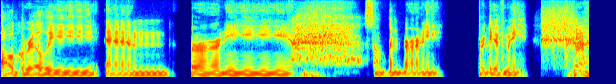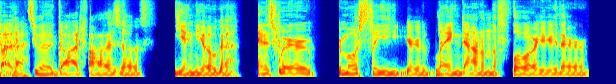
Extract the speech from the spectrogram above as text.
Paul Grilley and Bernie something Bernie. Forgive me, but two of the godfathers of Yin Yoga, and it's where you're mostly you're laying down on the floor. You're either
